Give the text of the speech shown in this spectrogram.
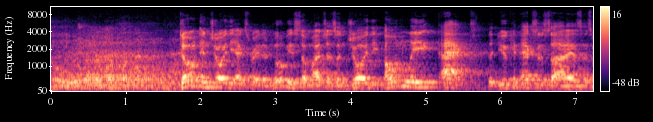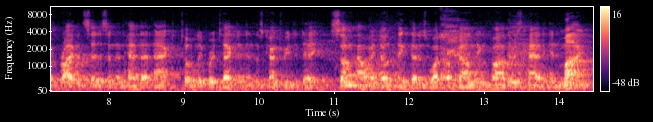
Don't enjoy the X-rated movie so much as enjoy the only act that you can exercise as a private citizen and have that act totally protected in this country today. Somehow I don't think that is what our founding fathers had in mind.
